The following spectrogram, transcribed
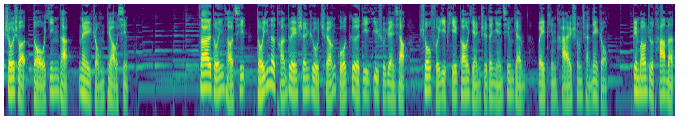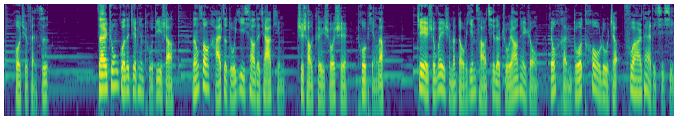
说说抖音的内容调性。在抖音早期，抖音的团队深入全国各地艺术院校，收服一批高颜值的年轻人，为平台生产内容，并帮助他们获取粉丝。在中国的这片土地上。能送孩子读艺校的家庭，至少可以说是脱贫了。这也是为什么抖音早期的主要内容有很多透露着富二代的气息。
